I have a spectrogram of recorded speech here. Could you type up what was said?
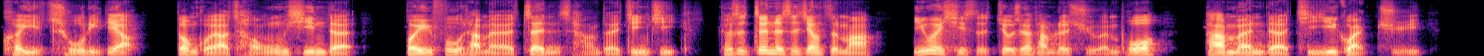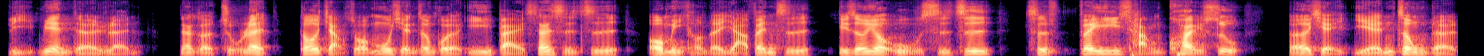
可以处理掉，中国要重新的恢复他们正常的经济，可是真的是这样子吗？因为其实就像他们的许文波，他们的疾管局里面的人那个主任都讲说，目前中国有一百三十只欧米孔的亚分支，其中有五十只是非常快速而且严重的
